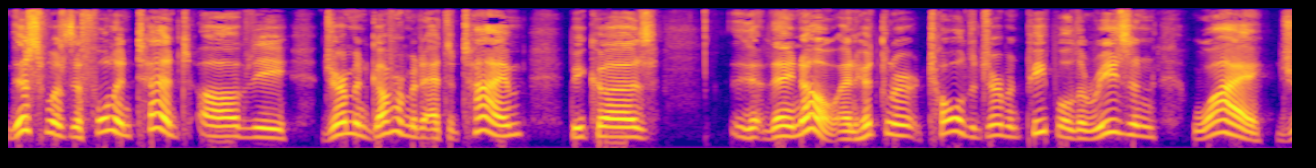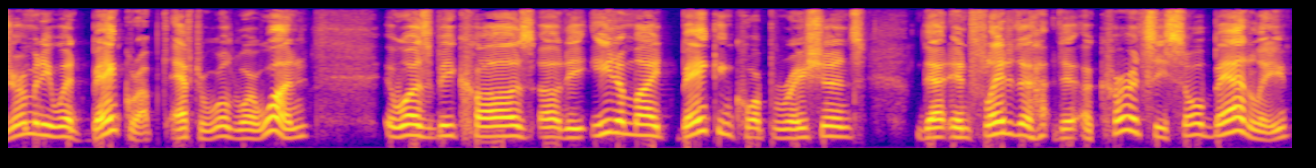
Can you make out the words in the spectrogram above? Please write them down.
this was the full intent of the German government at the time because they know, and Hitler told the German people the reason why Germany went bankrupt after World War One, was because of the Edomite banking corporations that inflated the, the currency so badly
